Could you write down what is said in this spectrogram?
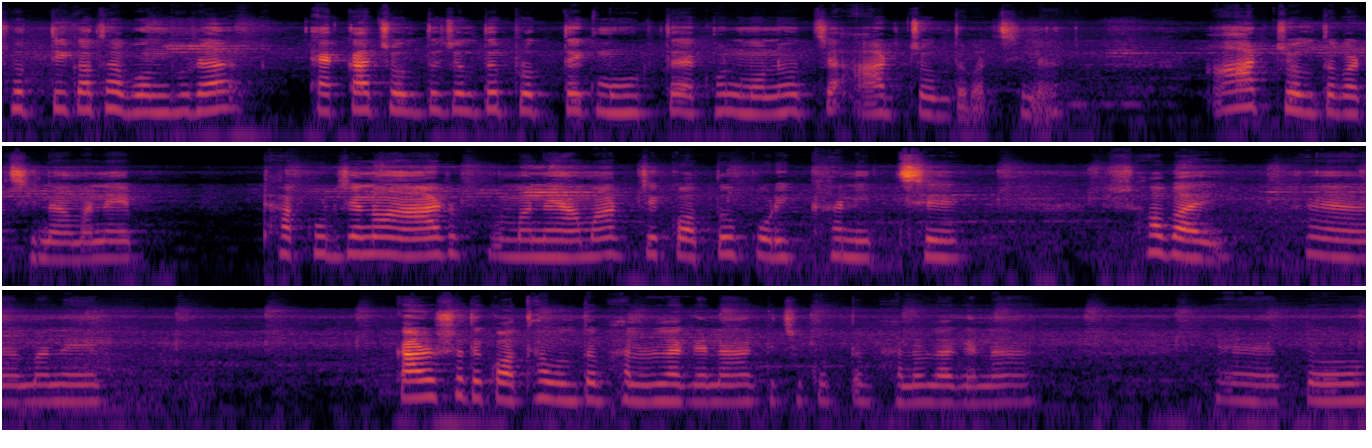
সত্যি কথা বন্ধুরা একা চলতে চলতে প্রত্যেক মুহূর্তে এখন মনে হচ্ছে আর চলতে পারছি না। আর চলতে পারছি না। মানে ঠাকুর যেন আর মানে আমার যে কত পরীক্ষা নিচ্ছে সবাই হ্যাঁ মানে কারোর সাথে কথা বলতে ভালো লাগে না কিছু করতে ভালো লাগে না। হ্যাঁ, তো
